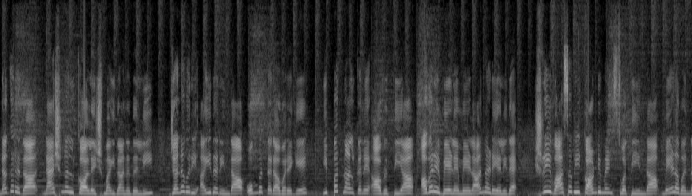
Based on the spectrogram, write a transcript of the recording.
ನಗರದ ನ್ಯಾಷನಲ್ ಕಾಲೇಜ್ ಮೈದಾನದಲ್ಲಿ ಜನವರಿ ಐದರಿಂದ ಒಂಬತ್ತರವರೆಗೆ ಇಪ್ಪತ್ನಾಲ್ಕನೇ ಆವೃತ್ತಿಯ ಅವರೆ ಬೇಳೆ ಮೇಳ ನಡೆಯಲಿದೆ. ಶ್ರೀ ವಾಸವಿ ಕಾಂಡಿಮೆಂಟ್ಸ್ ವತಿಯಿಂದ ಮೇಳವನ್ನ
